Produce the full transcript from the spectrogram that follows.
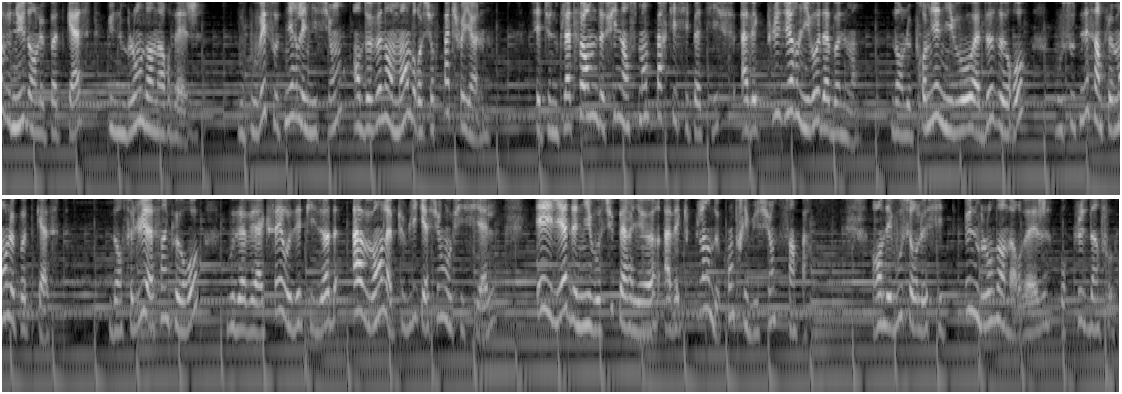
Bienvenue dans le podcast Une blonde en Norvège. Vous pouvez soutenir l'émission en devenant membre sur Patreon. C'est une plateforme de financement participatif avec plusieurs niveaux d'abonnement. Dans le premier niveau à 2 euros, vous soutenez simplement le podcast. Dans celui à 5 euros, vous avez accès aux épisodes avant la publication officielle et il y a des niveaux supérieurs avec plein de contributions sympas. Rendez-vous sur le site Une blonde en Norvège pour plus d'infos.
